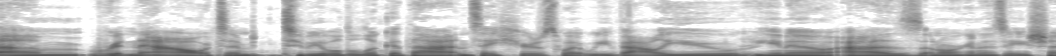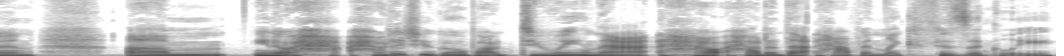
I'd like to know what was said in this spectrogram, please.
um, written out and to be able to look at that and say, here's what we value, right. you know, as an organization. Um, you know, h- how did you go about doing that? How, how did that happen, like physically?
